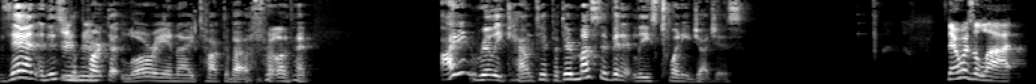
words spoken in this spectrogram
Then, and this is the mm-hmm. part that Lauri and I talked about for a long time. I didn't really count it, but there must have been at least twenty judges. There was a lot.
